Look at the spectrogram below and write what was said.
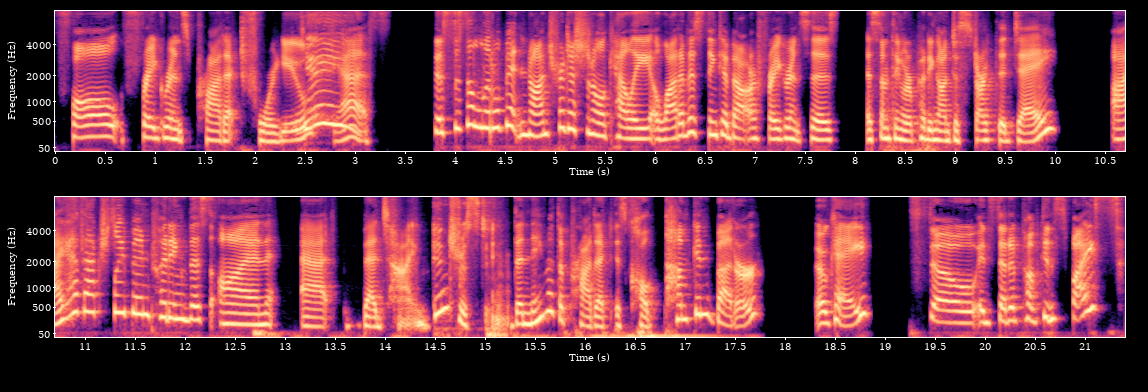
fall fragrance product for you. Yay. Yes. This is a little bit non traditional, Kelly. A lot of us think about our fragrances as something we're putting on to start the day. I have actually been putting this on at bedtime. Interesting. The name of the product is called Pumpkin Butter. Okay. So instead of pumpkin spice,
